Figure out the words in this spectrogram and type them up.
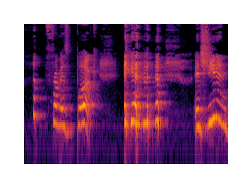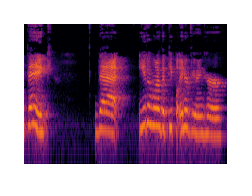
from his book. And, and she didn't think that either one of the people interviewing her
